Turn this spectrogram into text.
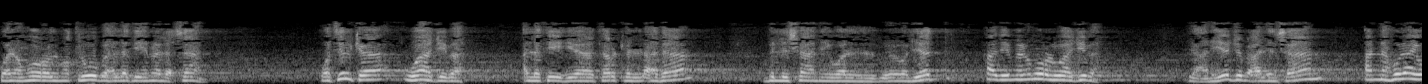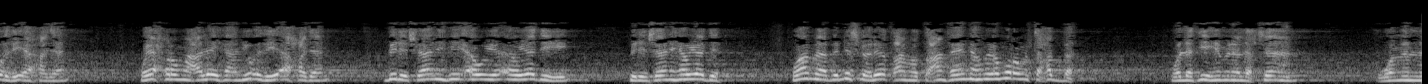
والأمور المطلوبة التي من الإحسان. وتلك واجبة. التي هي ترك الأذى باللسان واليد هذه من الأمور الواجبة. يعني يجب على الإنسان أنه لا يؤذي أحدا ويحرم عليه أن يؤذي أحدا بلسانه أو أو يده بلسانه أو يده. وأما بالنسبة لإطعام الطعام فإنه من الأمور المستحبة والتي هي من الإحسان ومن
